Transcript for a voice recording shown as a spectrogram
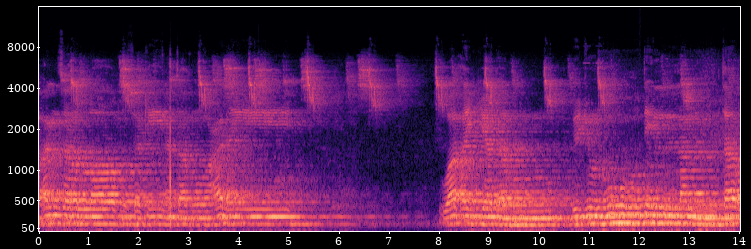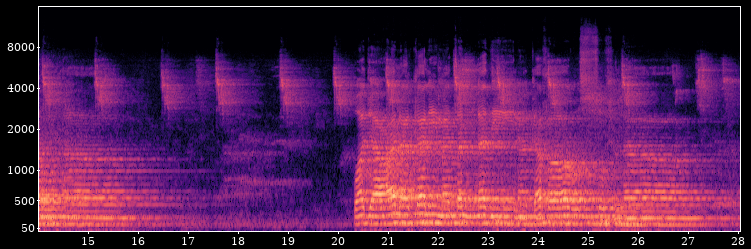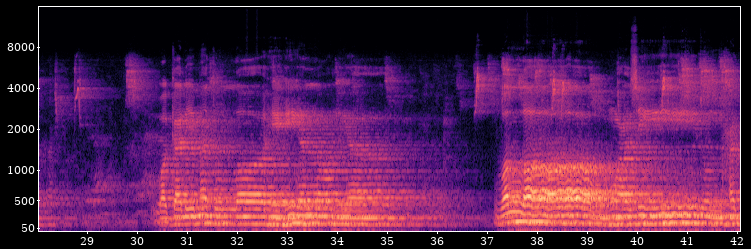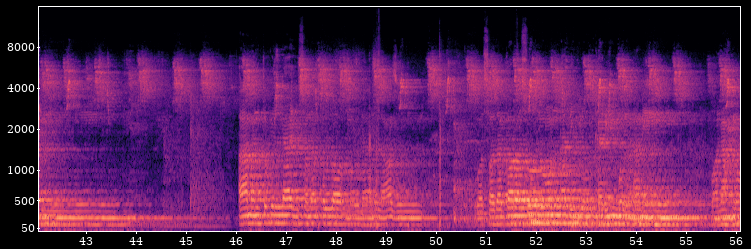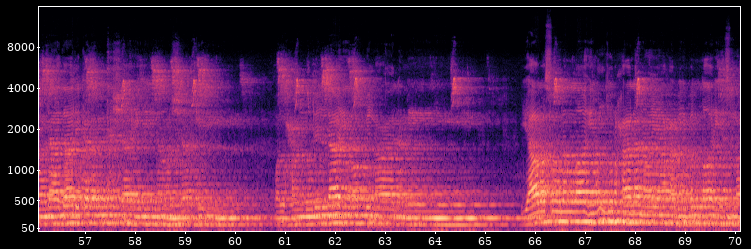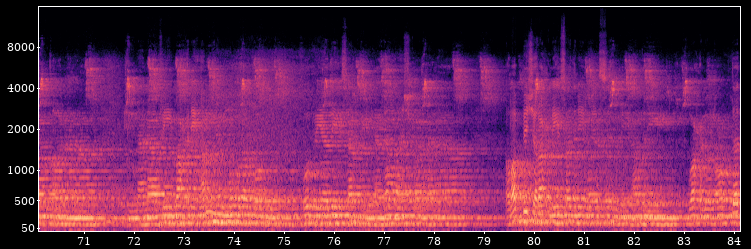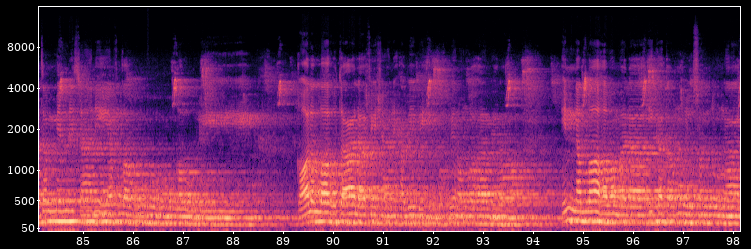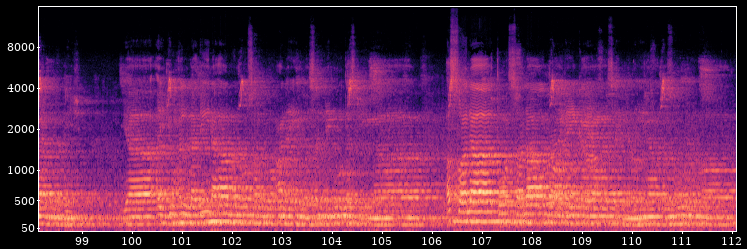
فأنزل الله الله مولانا العظيم. وصدق رسوله النبي الكريم الأمين. ونحن على ذلك لمن الشاهدين والشاكرين. والحمد لله رب العالمين. يا رسول الله انظر حالنا يا حبيب الله اسمع قالنا إننا في بحر هم مغرق. خذ يدي سفيننا أشفعنا رب اشرح لي صدري ويسر لي أمري. واحلل عقدة من لساني يفقه قولي. قال الله تعالى في شأن حبيبه مخبرا وآمرا. إن الله وملائكته يصلون على النبي. يا أيها الذين آمنوا صلوا عليه وسلموا تسليما. الصلاة والسلام عليك يا سيدي يا رسول الله.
